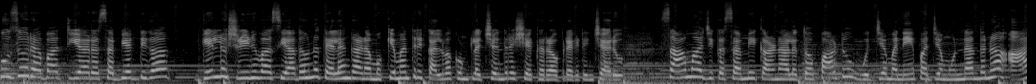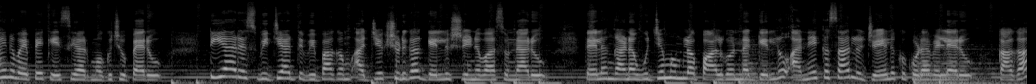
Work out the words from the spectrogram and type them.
హుజూరాబాద్ టీఆర్ఎస్ అభ్యర్థిగా గెల్లు శ్రీనివాస్ యాదవ్ను తెలంగాణ ముఖ్యమంత్రి కల్వకుంట్ల చంద్రశేఖరరావు ప్రకటించారు. సామాజిక సమీకరణాలతో పాటు ఉద్యమ నేపథ్యం ఉన్నందున ఆయన వైపే కేసీఆర్ మొగ్గుచూపారు టీఆర్ఎస్ విద్యార్థి విభాగం అధ్యక్షుడిగా గెల్లు శ్రీనివాస్ ఉన్నారు. తెలంగాణ ఉద్యమంలో పాల్గొన్న గెల్లు అనేకసార్లు జైలుకు కూడా వెళ్ళారు. కాగా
